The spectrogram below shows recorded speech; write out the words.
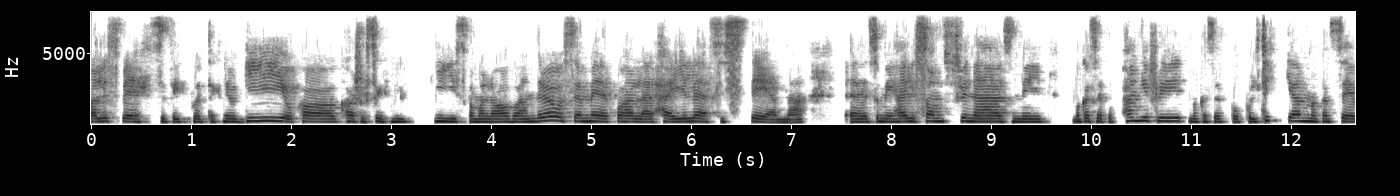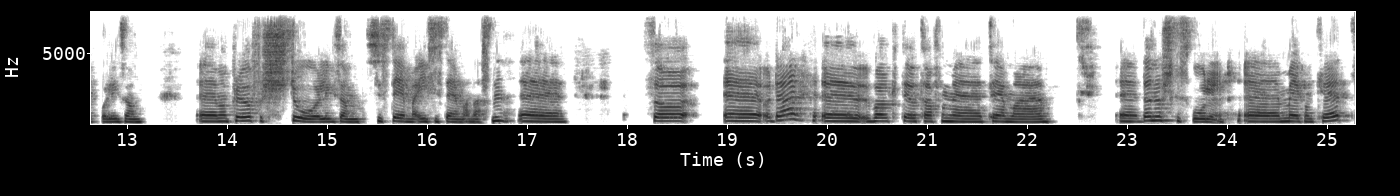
veldig spesifikt på teknologi og hva, hva slags teknologi skal man lage og endre, og se mer på heller hele systemet, eh, som i hele samfunnet. som i, Man kan se på pengeflyt, man kan se på politikken, man kan se på liksom eh, Man prøver å forstå liksom, systemet i systemet, nesten. Eh, så, eh, og der eh, valgte jeg å ta for meg temaet den norske skolen. Eh, mer konkret,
